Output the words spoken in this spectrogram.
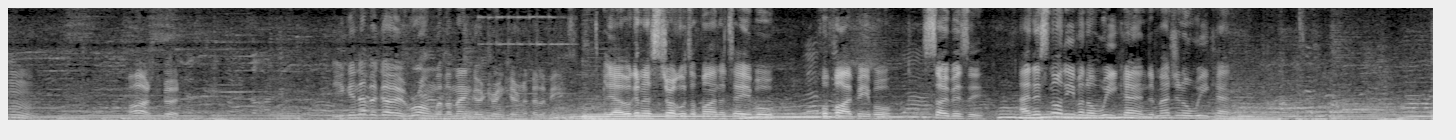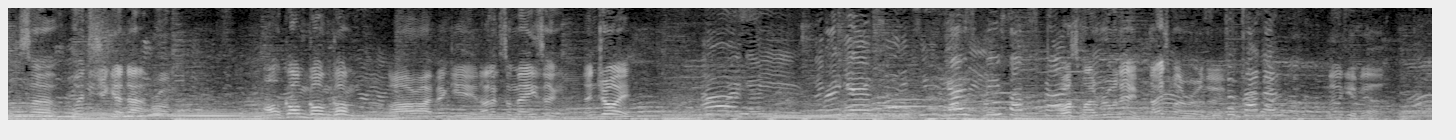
Mm. Oh, it's good. You can never go wrong with a mango drink here in the Philippines. Yeah, we're gonna struggle to find a table for five people. So busy. And it's not even a weekend. Imagine a weekend. So, where did you get that from? Oh, gong, gong, gong. All right, thank you. That looks amazing. Enjoy. Free games. Guys, please subscribe. What's my real name? That is my real name. YouTube channel. Mergim, yeah.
